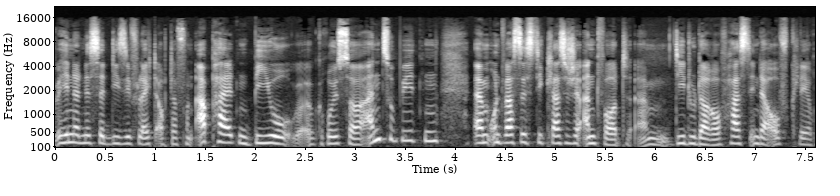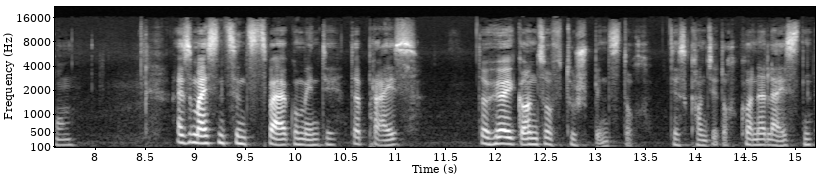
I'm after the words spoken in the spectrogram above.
Hindernisse, die sie vielleicht auch davon abhalten, Bio äh, größer anzubieten. Ähm, und was ist die klassische Antwort, ähm, die du darauf hast in der Aufklärung? Also meistens sind es zwei Argumente. Der Preis. Da höre ich ganz oft, du spinnst doch. Das kann sich doch keiner leisten.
